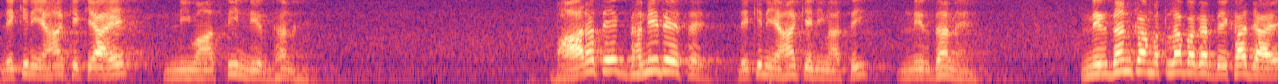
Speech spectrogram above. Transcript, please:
लेकिन यहाँ के क्या है? निवासी निर्धन है। भारत एक धनी देश है, लेकिन यहाँ के निवासी निर्धन हैं। निर्धन का मतलब अगर देखा जाए,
